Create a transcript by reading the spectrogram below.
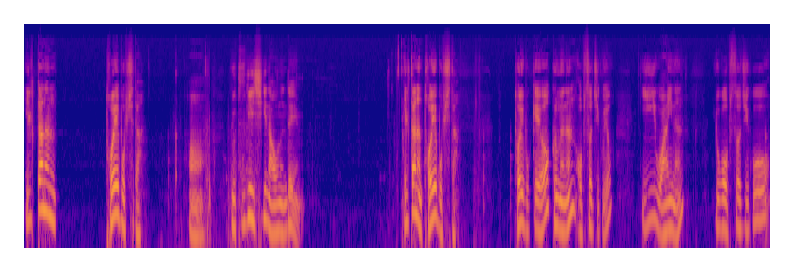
일단은 더해 봅시다. 어, 요 두 개의 식이 나오는데 일단은 더해 봅시다. 더해 볼게요. 그러면은 없어지고요. 2y는 요거 없어지고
